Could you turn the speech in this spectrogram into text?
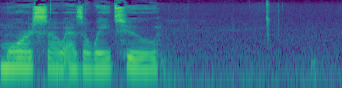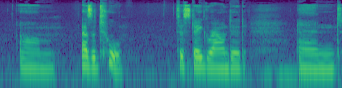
more so as a way to um, as a tool to stay grounded and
